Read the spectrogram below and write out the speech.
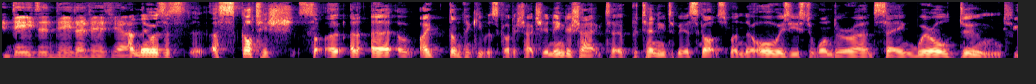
Indeed, indeed, I did. Yeah. And there was a, a Scottish. I don't think he was Scottish actually. An English actor pretending to be a Scotsman that always used to wander around saying, "We're all doomed."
